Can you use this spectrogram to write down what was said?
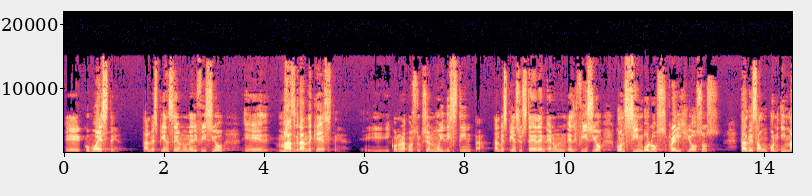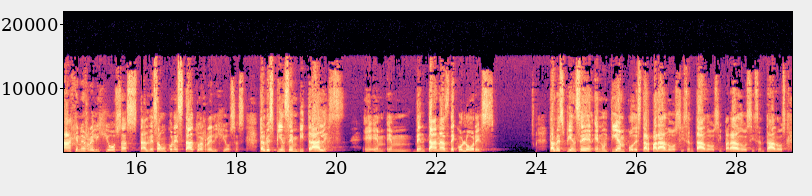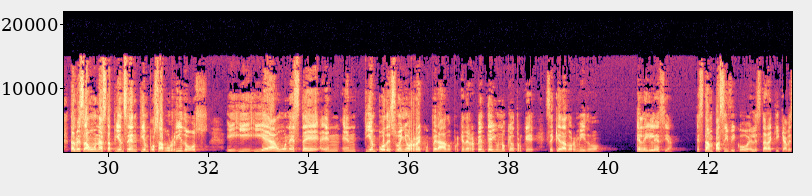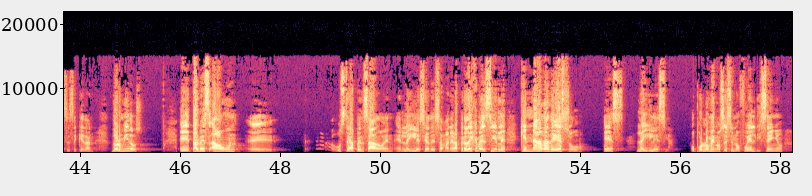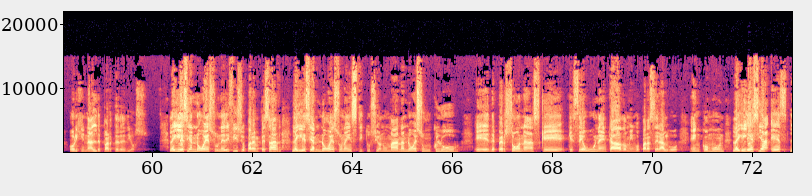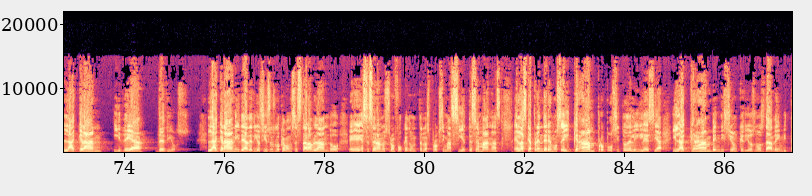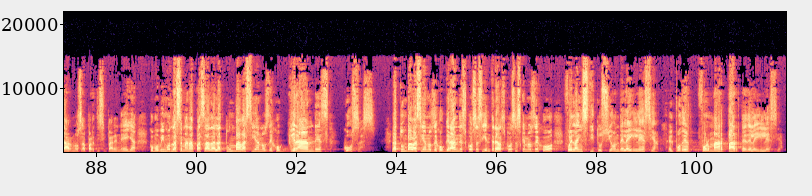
eh, como este. Tal vez piense en un edificio eh, más grande que este y, con una construcción muy distinta. Tal vez piense usted en, en un edificio con símbolos religiosos, tal vez aún con imágenes religiosas, tal vez aún con estatuas religiosas. Tal vez piense en vitrales, eh, en, en, ventanas de colores. Tal vez piense en, un tiempo de estar parados y sentados y parados y sentados. Tal vez aún hasta piense en tiempos aburridos y, y, aún este, en, en tiempo de sueño recuperado, porque de repente hay uno que otro que se queda dormido en la iglesia. Es tan pacífico el estar aquí que a veces se quedan dormidos. Eh, tal vez aún eh, usted ha pensado en, en la iglesia de esa manera, pero déjeme decirle que nada de eso es la iglesia. O por lo menos ese no fue el diseño original de parte de Dios. La iglesia no es un edificio, para empezar. La iglesia no es una institución humana, no es un club eh, de personas que, que se unen cada domingo para hacer algo en común. La iglesia es la gran idea de Dios la gran idea de Dios. Y eso es lo que vamos a estar hablando. Eh, ese será nuestro enfoque durante las próximas siete semanas, en las que aprenderemos el gran propósito de la iglesia y la gran bendición que Dios nos da de invitarnos a participar en ella. Como vimos la semana pasada, la tumba vacía nos dejó grandes cosas. La tumba vacía nos dejó grandes cosas y entre las cosas que nos dejó fue la institución de la iglesia, el poder formar parte de la iglesia.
